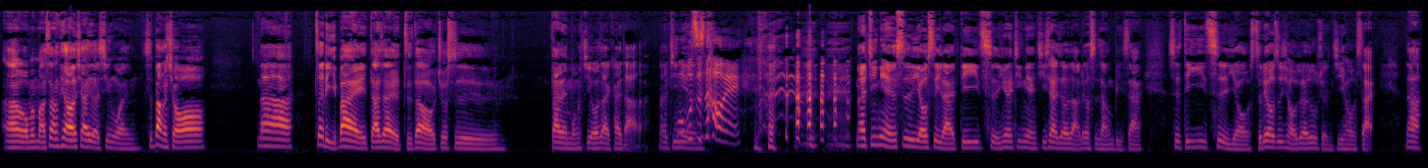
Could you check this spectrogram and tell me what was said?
呃，我们马上跳到下一个新闻，是棒球哦。那这礼拜大家也知道，就是大联盟季后赛开打了。那今年我不知道哎 那今年是有史以来第一次，因为今年季赛只有打六十场比赛，是第一次有十六支球队入选季后赛。那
